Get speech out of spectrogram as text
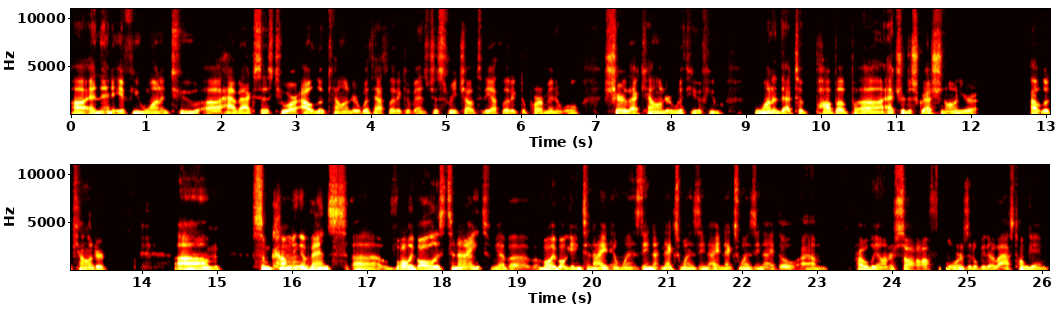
Uh, and then if you wanted to uh, have access to our Outlook calendar with athletic events, just reach out to the athletic department and we'll share that calendar with you if you wanted that to pop up uh, at your discretion on your Outlook calendar. Um, some coming events. Uh, volleyball is tonight. We have a, a, volleyball game tonight and Wednesday night. Next Wednesday night. Next Wednesday night, they'll um, probably honor sophomores. It'll be their last home game.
